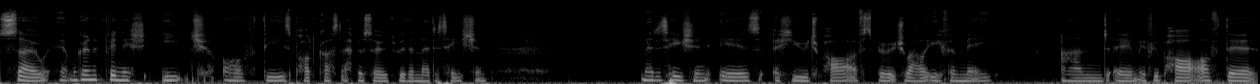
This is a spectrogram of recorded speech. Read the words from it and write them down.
So, I'm going to finish each of these podcast episodes with a meditation. Meditation is a huge part of spirituality for me and um, if you're part of the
